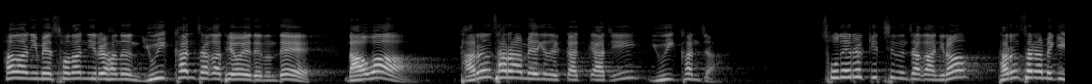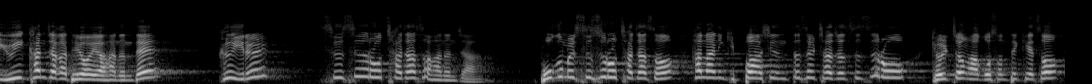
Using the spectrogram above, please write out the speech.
하나님의 선한 일을 하는 유익한 자가 되어야 되는데 나와 다른 사람에게까지 유익한 자, 손해를 끼치는 자가 아니라 다른 사람에게 유익한 자가 되어야 하는데 그 일을 스스로 찾아서 하는 자, 복음을 스스로 찾아서 하나님 기뻐하시는 뜻을 찾아 스스로 결정하고 선택해서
